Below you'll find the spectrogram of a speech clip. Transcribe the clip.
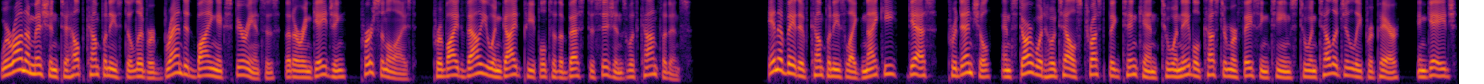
We're on a mission to help companies deliver branded buying experiences that are engaging, personalized, provide value, and guide people to the best decisions with confidence. Innovative companies like Nike, Guess, Prudential, and Starwood Hotels trust Bigtincan to enable customer facing teams to intelligently prepare, engage,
